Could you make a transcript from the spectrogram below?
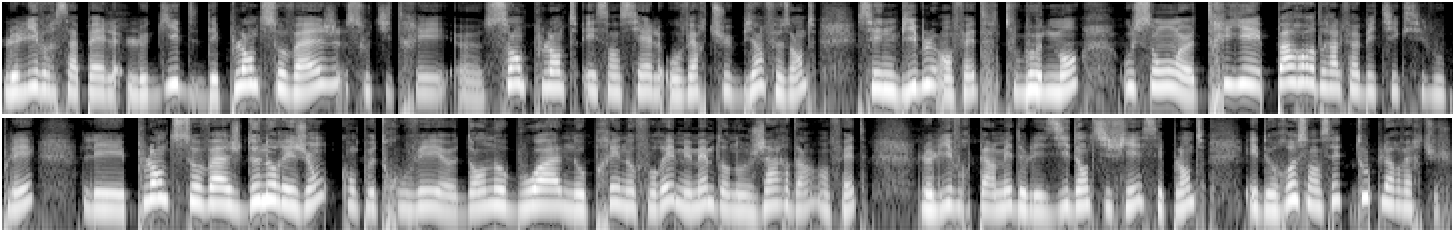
Le livre s'appelle Le guide des plantes sauvages, sous-titré euh, 100 plantes essentielles aux vertus bienfaisante. C'est une bible en fait, tout bonnement, où sont euh, triées par ordre alphabétique s'il vous plaît les plantes sauvages de nos régions qu'on peut trouver euh, dans nos bois, nos prés, nos forêts, mais même dans nos jardins en fait. Le livre permet de les identifier ces plantes et de recenser toutes leurs vertus.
